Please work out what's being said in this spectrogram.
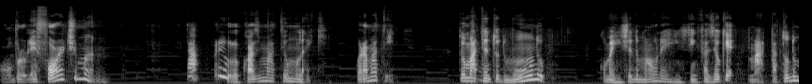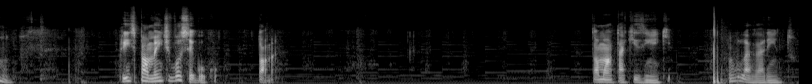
Ó, o Broly é forte, mano. Tá, eu quase matei o moleque. Agora matei. Tô matando todo mundo. Como a gente é do mal, né? A gente tem que fazer o quê? Matar todo mundo. Principalmente você, Goku. Toma. Toma um ataquezinho aqui. Ô, oh, lazarento.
